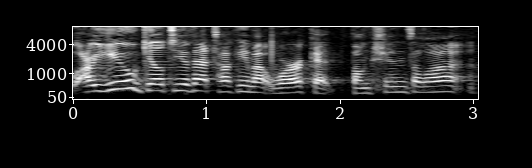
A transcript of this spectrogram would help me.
Are you guilty of that, talking about work at functions a lot?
